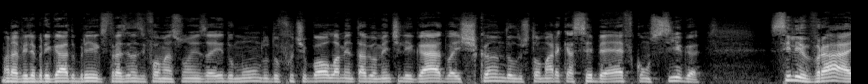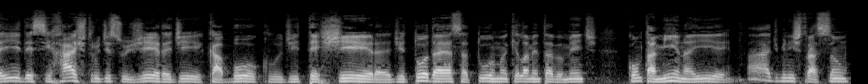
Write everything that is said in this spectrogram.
Maravilha, obrigado, Briggs, trazendo as informações aí do mundo do futebol, lamentavelmente ligado a escândalos. Tomara que a CBF consiga se livrar aí desse rastro de sujeira de Caboclo, de Teixeira, de toda essa turma que lamentavelmente contamina aí a administração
